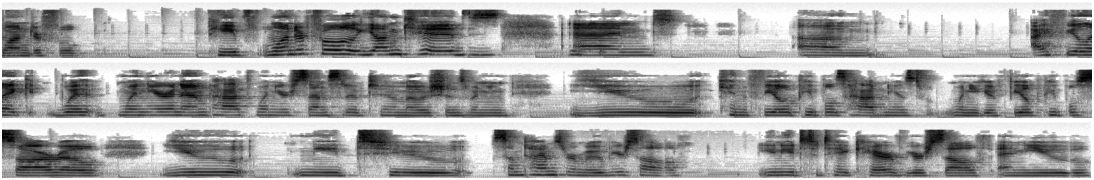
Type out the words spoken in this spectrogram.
wonderful people, wonderful young kids. and um, I feel like with when you're an empath, when you're sensitive to emotions, when you can feel people's happiness, when you can feel people's sorrow, you need to sometimes remove yourself. You need to take care of yourself and you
